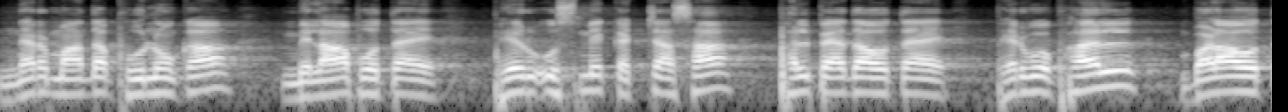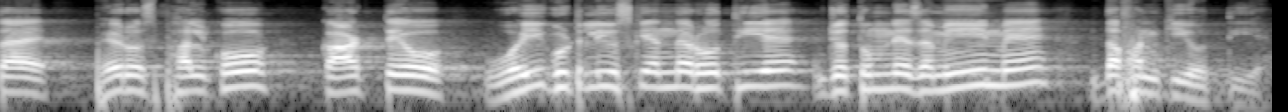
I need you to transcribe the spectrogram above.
नर मादा फूलों का मिलाप होता है। फिर उसमें कच्चा सा फल पैदा होता है, फिर वो फल बड़ा होता है, फिर उस फल को काटते हो, वही गुटली उसके अंदर होती है जो तुमने ज़मीन में दफन की होती है।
